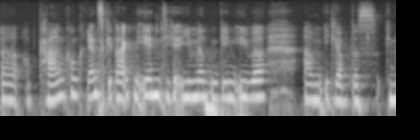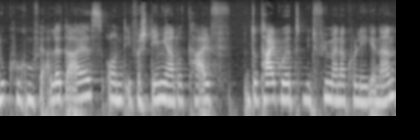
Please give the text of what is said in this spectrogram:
habe keinen Konkurrenzgedanken irgendjemandem gegenüber. Ähm, ich glaube, dass genug Kuchen für alle da ist und ich verstehe mich ja total, total gut mit vielen meiner Kolleginnen.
